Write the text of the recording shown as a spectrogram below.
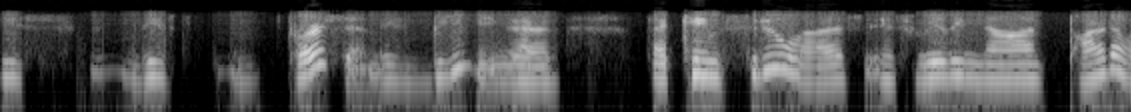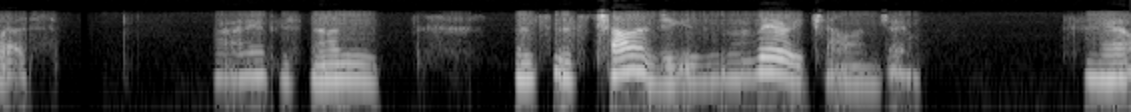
this this person, this being that that came through us is really not part of us. Right? It's not it's, it's challenging. It's very challenging. Yeah.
